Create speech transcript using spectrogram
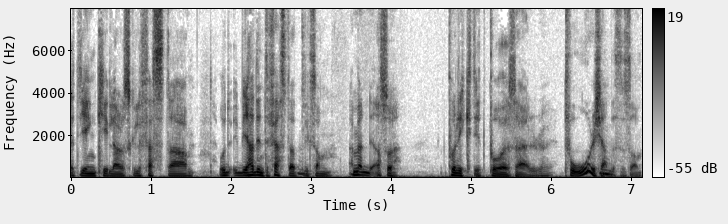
ett gäng killar och skulle festa och vi hade inte festat liksom, men, alltså, på riktigt på så här två år kändes det som.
